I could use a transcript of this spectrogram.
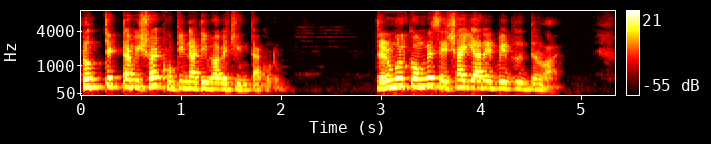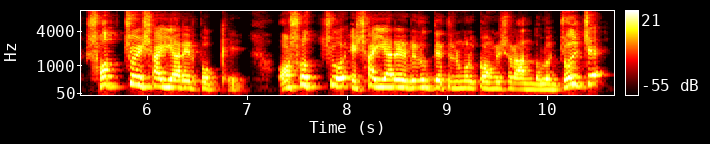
প্রত্যেকটা বিষয় খুঁটিনাটি ভাবে চিন্তা করুন। তৃণমূল কংগ্রেস এসআইআর এর বিরুদ্ধে নয়। স্বচ্ছ এসআইআর এর পক্ষে অস্বচ্ছ এসআইআর এর বিরুদ্ধে তৃণমূল কংগ্রেসের আন্দোলন চলছে।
